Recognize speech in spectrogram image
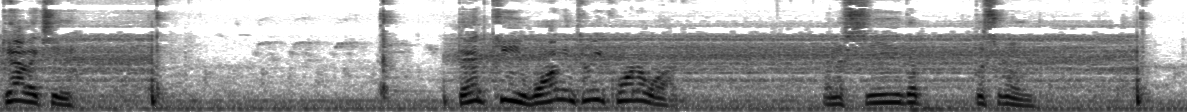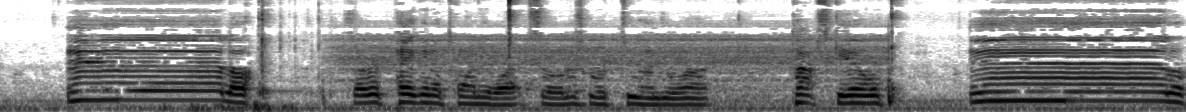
Galaxy. Dead key, one and three quarter watt. And let's see the, the swing. Hello. So we're pegging a 20 watt. So let's go 200 watt. Top scale. And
